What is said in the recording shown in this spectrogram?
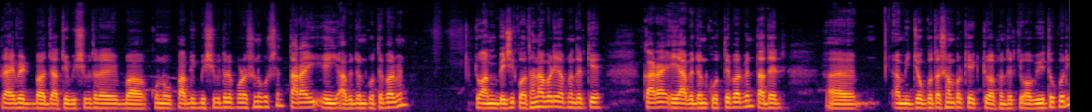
প্রাইভেট বা জাতীয় বিশ্ববিদ্যালয়ে বা কোনো পাবলিক বিশ্ববিদ্যালয়ে পড়াশুনো করছেন, তারাই এই আবেদন করতে পারবেন। তো আমি বেশি কথা না বাড়ি আপনাদেরকে কারা এই আবেদন করতে পারবেন, তাদের আমি যোগ্যতা সম্পর্কে একটু আপনাদেরকে অবহিত করি।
